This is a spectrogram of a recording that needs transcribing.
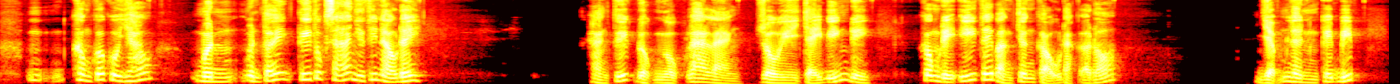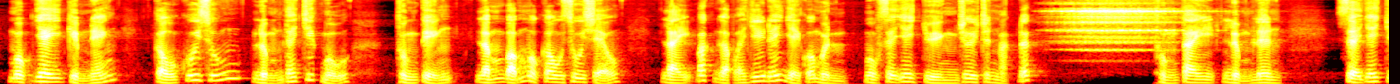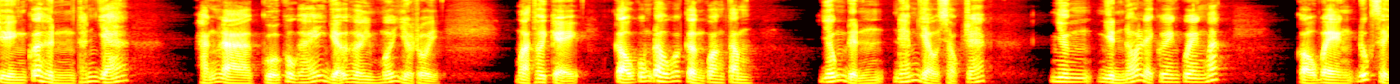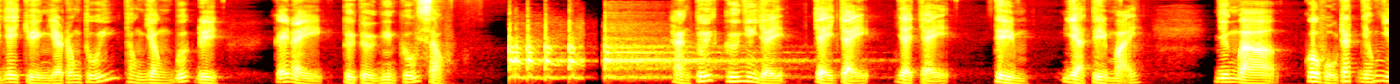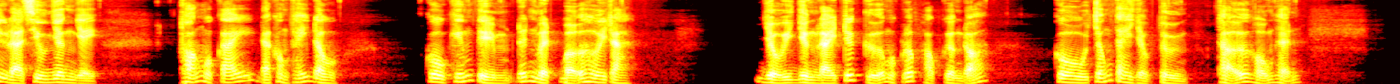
không có cô giáo. Mình, mình tới ký túc xá như thế nào đây? Hàng tuyết đột ngột la làng rồi chạy biến đi, không để ý tới bàn chân cậu đặt ở đó. Dẫm lên cái bíp, một giây kìm nén, cậu cúi xuống lụm lấy chiếc mũ, thuận tiện lẩm bẩm một câu xui xẻo, lại bắt gặp ở dưới đế giày của mình một sợi dây chuyền rơi trên mặt đất. Thuận tay lùm lên, sợi dây chuyền có hình thánh giá, hẳn là của cô gái dở hơi mới vừa rồi. Mà thôi kệ, cậu cũng đâu có cần quan tâm. Giống định ném vào sọt rác, nhưng nhìn nó lại quen quen mắt. Cậu bèn đút sợi dây chuyền vào trong túi, thông dong bước đi. Cái này từ từ nghiên cứu sau. Hàng tuyết cứ như vậy, chạy chạy và chạy, tìm và tìm mãi. Nhưng mà cô phụ trách giống như là siêu nhân vậy. Thoáng một cái đã không thấy đâu. Cô kiếm tìm đến mệt bở hơi ra. Dội dừng lại trước cửa một lớp học gần đó. Cô chống tay vào tường, thở hổn hển.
